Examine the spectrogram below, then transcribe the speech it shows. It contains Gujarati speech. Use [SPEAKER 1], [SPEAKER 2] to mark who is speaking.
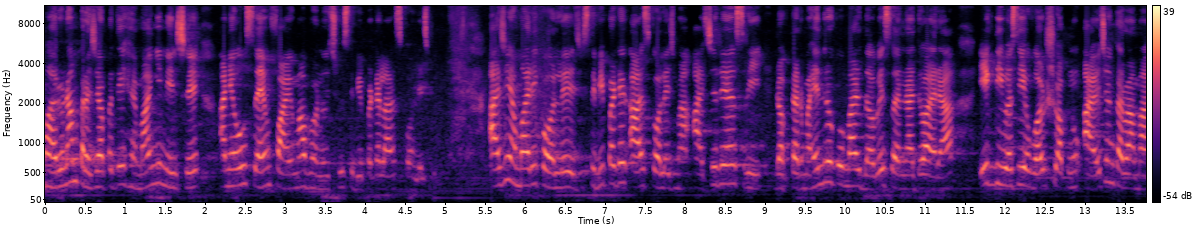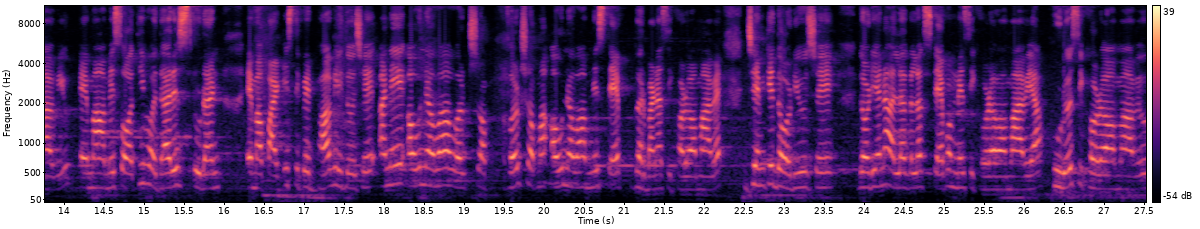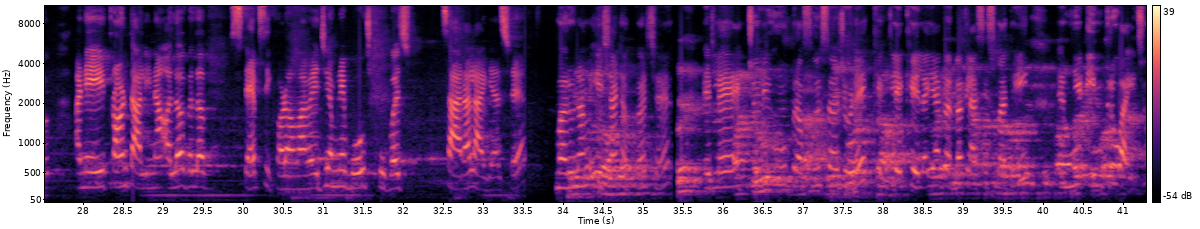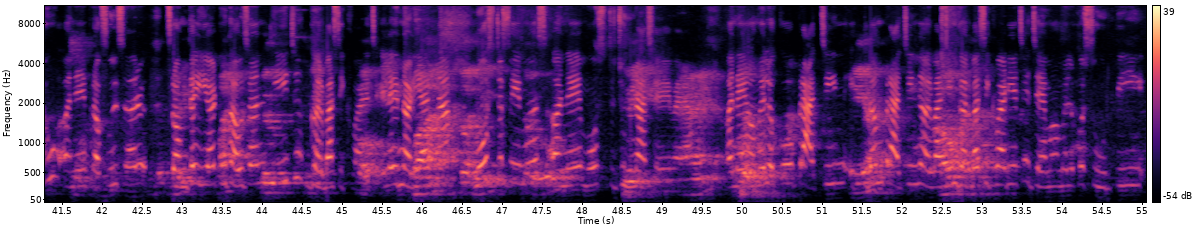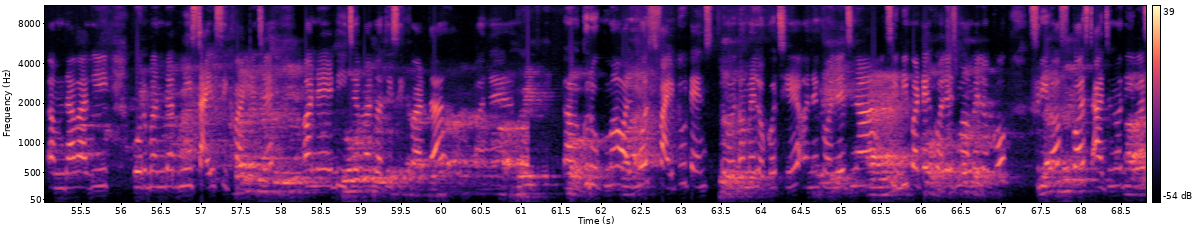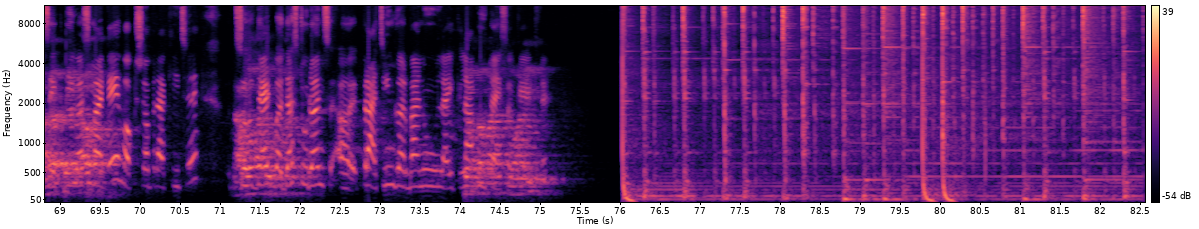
[SPEAKER 1] મારું નામ પ્રજાપતિ હેમાંગીની છે અને હું સેમ ફાઇવમાં ભણું છું સીબી પટેલ આર્ટ્સ કોલેજમાં આજે અમારી કોલેજ સીબી પટેલ આર્ટ્સ કોલેજમાં આચાર્ય શ્રી ડૉક્ટર મહેન્દ્રકુમાર દવે સરના દ્વારા એક દિવસીય વર્કશોપનું આયોજન કરવામાં આવ્યું. એમાં અમે સૌથી વધારે સ્ટુડન્ટ એમાં પાર્ટિસિપેટ ભાગ લીધો છે અને અવનવા વર્કશોપ, વર્કશોપમાં અવનવા અમને સ્ટેપ ગરબાના શીખવાડવામાં આવ્યા. જેમ કે દોડ્યું છે દોડિયાના અલગ અલગ સ્ટેપ અમને શીખવાડવામાં આવ્યા. હુડો શીખવાડવામાં આવ્યો અને એ ત્રણ તાલીના અલગ અલગ સ્ટેપ શીખવાડવામાં આવે જે અમને બહુ જ ખૂબ જ સારા લાગ્યા છે.
[SPEAKER 2] મારું નામ એશા ઠક્કર છે. એટલે એકચ્યુઅલી હું પ્રફુલ સર જોડે ખેલૈયા ગરબા ક્લાસીસમાંથી એમની ટીમ થ્રુ આવી છું અને Praful sir from the year two થાઉઝન્ડથી જ ગરબા શીખવાડે છે. એટલે નડિયાદના મોસ્ટ ફેમસ અને મોસ્ટ જૂના છે એવા અને અમે લોકો પ્રાચીન એકદમ પ્રાચીન અર્વાચીન ગરબા શીખવાડીએ છીએ જેમાં અમે લોકો સુરતી અમદાવાદી પોરબંદરની સ્ટાઇલ શીખવાડીએ છીએ અને ડીજે પર નથી શીખવાડતા. અને ગ્રુપમાં ઓલમોસ્ટ ફાઈવ ટુ ટેન અમે લોકો છીએ અને કોલેજના સીબી પટેલ કોલેજમાં અમે લોકો ફ્રી ઓફ કોસ્ટ આજનો દિવસ એક દિવસ માટે વર્કશોપ રાખી છે. સો ધેટ બધા સ્ટુડન્ટ્સ પ્રાચીન ગરબાનું લાઈક લાભ ઉઠાઈ શકે એટલે.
